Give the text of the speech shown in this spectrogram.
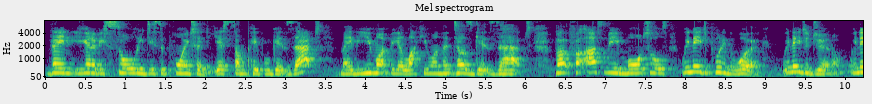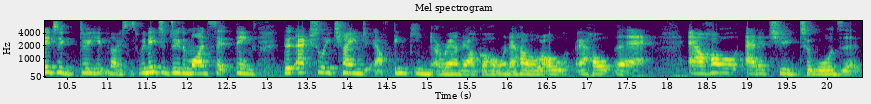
then you're going to be sorely disappointed. Yes, some people get zapped. Maybe you might be a lucky one that does get zapped. But for us mere mortals, we need to put in the work. We need to journal. We need to do hypnosis. We need to do the mindset things that actually change our thinking around alcohol and our whole, our whole, our whole attitude towards it.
